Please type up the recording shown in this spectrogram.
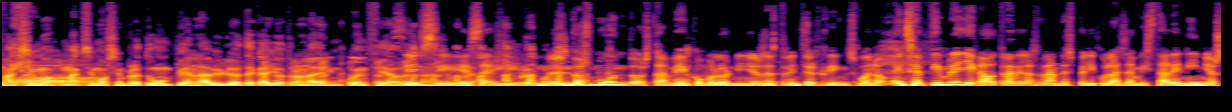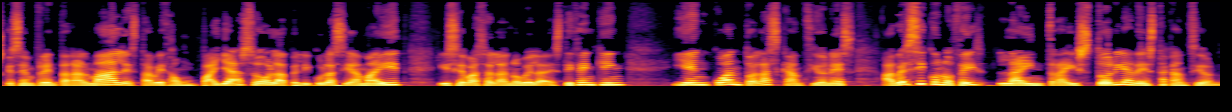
Máximo, Oh. Máximo siempre tuvo un pie en la biblioteca y otro en la delincuencia. o Sí, sea, sí, siempre- es ahí. En, en dos mundos también, como los niños de Stranger Things. Bueno, en septiembre llega otra de las grandes películas de amistad de niños que se enfrentan al mal, esta vez a un payaso. La película se llama It y se basa en la novela de Stephen King. Y en cuanto a las canciones, a ver si conocéis la intrahistoria de esta canción.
